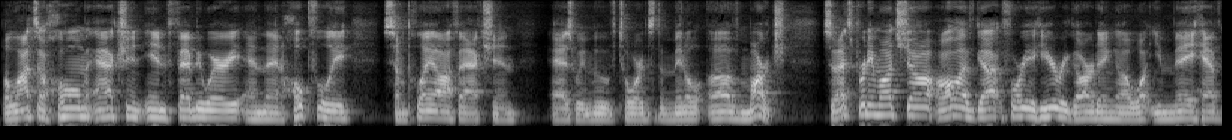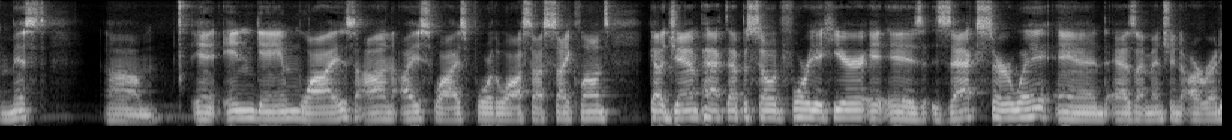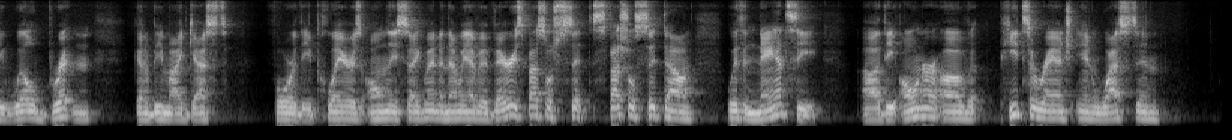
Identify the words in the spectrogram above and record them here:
But lots of home action in February, and then hopefully some playoff action as we move towards the middle of March. So that's pretty much uh, all I've got for you here regarding uh, what you may have missed um, in game wise, on ice wise for the Wausau Cyclones. Got a jam packed episode for you here. It is Zach Surway, and as I mentioned already, Will Britton going to be my guest for the players only segment. And then we have a very special sit, special sit down with Nancy, uh, the owner of Pizza Ranch in Weston,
